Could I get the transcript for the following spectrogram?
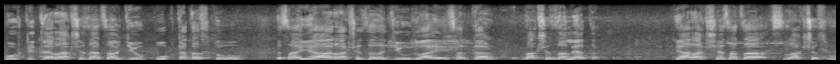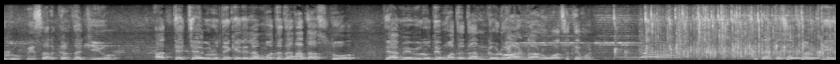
गोष्टीतल्या राक्षसाचा जीव पोपटात असतो तसा या राक्षसाचा जीव जो आहे सरकार राक्षस झालं आहे आता. त्या राक्षसाचा राक्षस रूपी सरकारचा जीव हा त्याच्या विरोधी केलेल्या मतदानात असतो. ते आम्ही विरोधी मतदान घडू आणणं आणू असं ते म्हणतात. तर त्या तशा करतील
